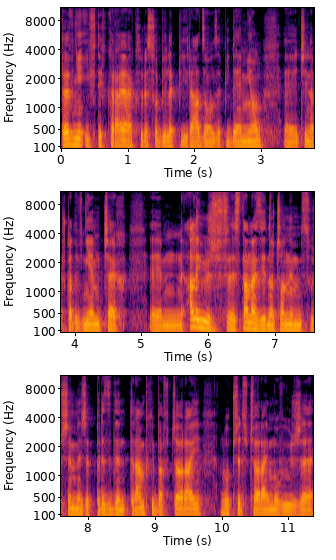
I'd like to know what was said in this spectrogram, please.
Pewnie i w tych krajach, które sobie lepiej radzą z epidemią, e, czyli na przykład w Niemczech, ale już w Stanach Zjednoczonych słyszymy, że prezydent Trump chyba wczoraj albo przedwczoraj mówił, że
